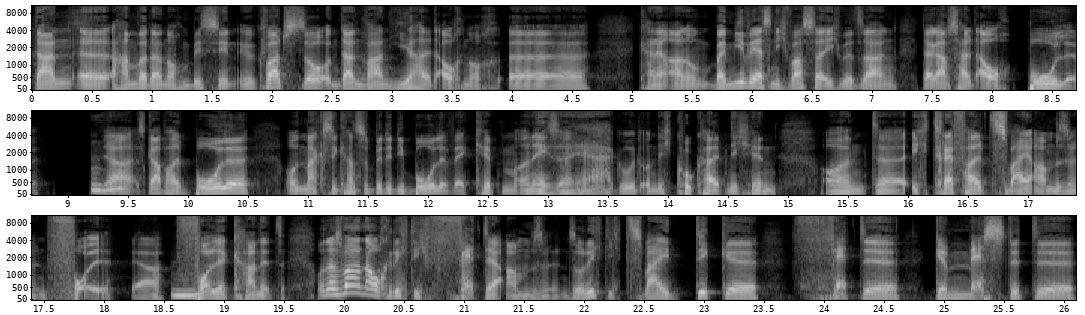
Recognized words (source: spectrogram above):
Dann äh, haben wir da noch ein bisschen gequatscht so und dann waren hier halt auch noch, äh, keine Ahnung, bei mir wäre es nicht Wasser, ich würde sagen, da gab es halt auch Bohle. Mhm. Ja, es gab halt Bohle und Maxi, kannst du bitte die Bohle wegkippen? Und ich so, ja gut, und ich guck halt nicht hin und äh, ich treffe halt zwei Amseln voll, ja, volle Kanne. Und das waren auch richtig fette Amseln, so richtig zwei dicke, fette, gemästete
